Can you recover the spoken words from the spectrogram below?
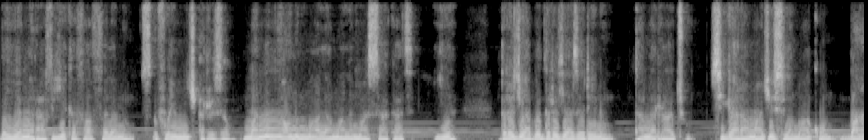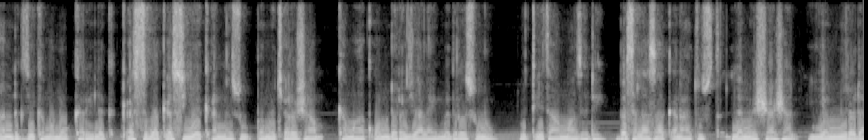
በየምዕራፍ እየከፋፈለ ነው ጽፎ የሚጨርሰው። ማንኛውንም ዓላማ ለማሳካት ይህ ደረጃ በደረጃ ዘዴ ነው ተመራጩ። ሲጋራ ማጨስ ለማቆም በአንድ ጊዜ ከመሞከር ይልቅ ቀስ በቀስ እየቀነሱ በመጨረሻም ከማቆም ደረጃ ላይ መድረሱ ነው ውጤታማ ዘዴ። በሰላሳ ቀናት ውስጥ ለመሻሻል የሚረዳ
